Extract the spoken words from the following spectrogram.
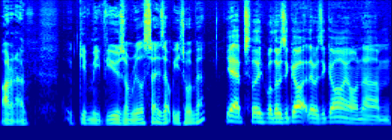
I don't know. Give me views on real estate. Is that what you're talking about? Yeah, absolutely. Well, there was a guy. There was a guy on um,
